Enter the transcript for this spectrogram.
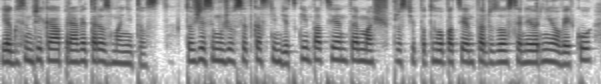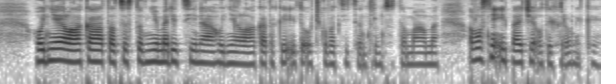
Jak už jsem říkala, právě ta rozmanitost. To, že se můžou setkat s tím dětským pacientem až prostě po toho pacienta do toho seniorního věku, hodně láká ta cestovní medicína, hodně láká taky i to očkovací centrum, co tam máme. A vlastně i péče o ty chroniky.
